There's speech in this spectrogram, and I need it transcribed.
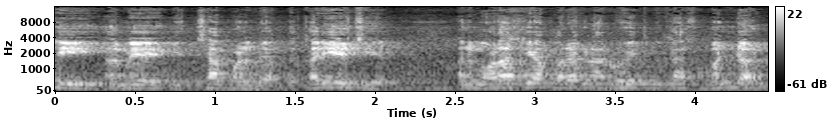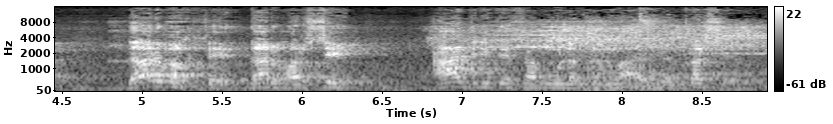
એ અમે ઈચ્છા પણ વ્યક્ત કરીએ છીએ. અને મોડાસિયા પરગના રોહિત વિકાસ મંડળ દર વખતે, દર વર્ષે આ જ રીતે સમૂહ લગ્નનું આયોજન કરશે.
